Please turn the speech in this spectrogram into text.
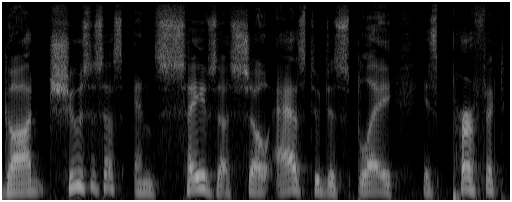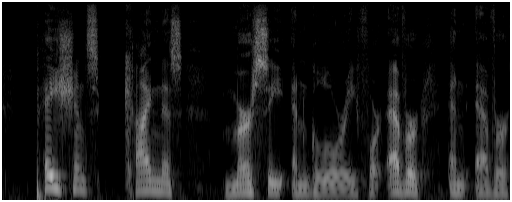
God chooses us and saves us so as to display his perfect patience, kindness, mercy, and glory forever and ever.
